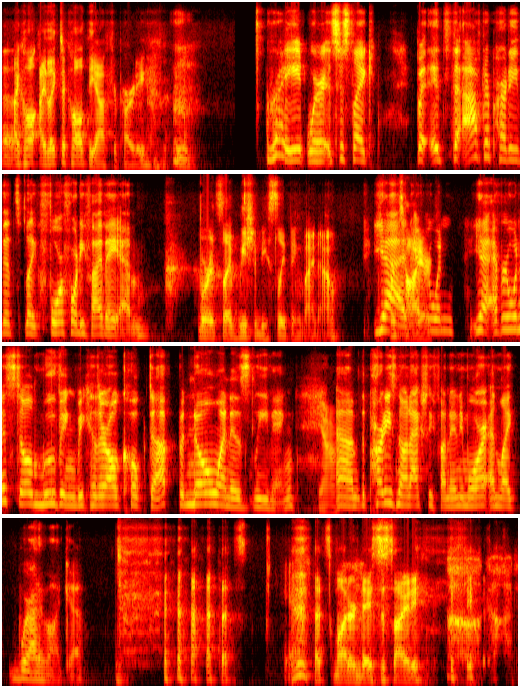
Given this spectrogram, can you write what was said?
Uh, I call. I like to call it the after party. right, where it's just like, but it's the after party that's like 4:45 a.m. where it's like we should be sleeping by now. Yeah, everyone. Yeah, everyone is still moving because they're all coked up, but no one is leaving. Yeah. Um, the party's not actually fun anymore, and like we're out of vodka. that's Yeah. that's modern day society. oh God,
